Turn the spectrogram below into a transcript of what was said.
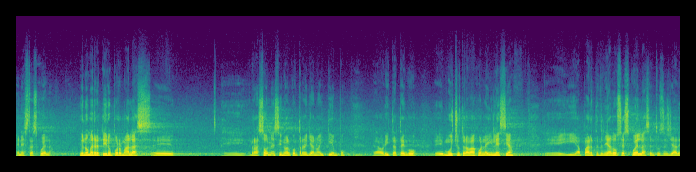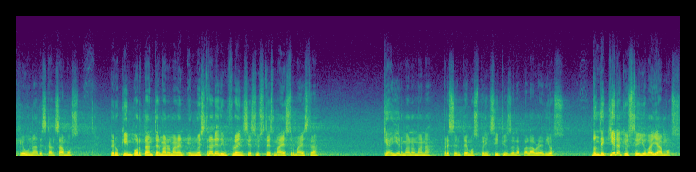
en esta escuela. Yo no me retiro por malas eh, eh, razones, sino al contrario, ya no hay tiempo. ahorita tengo eh, mucho trabajo en la iglesia y aparte tenía dos escuelas, entonces ya dejé una, descansamos. Pero qué importante, hermano, hermana, en nuestra área de influencia, si usted es maestro, maestra, que ahí, hermano, hermana, presentemos principios de la palabra de Dios. Donde quiera que usted y yo vayamos,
